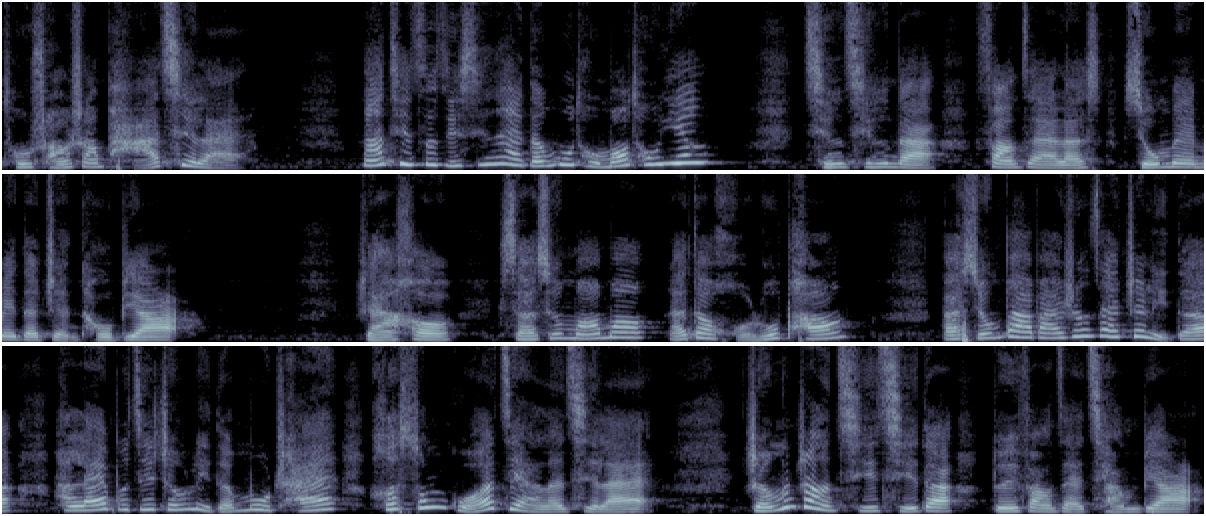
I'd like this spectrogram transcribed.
从床上爬起来。拿起自己心爱的木头猫头鹰，轻轻地放在了熊妹妹的枕头边儿。然后，小熊毛毛来到火炉旁，把熊爸爸扔在这里的还来不及整理的木柴和松果捡了起来，整整齐齐地堆放在墙边儿。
